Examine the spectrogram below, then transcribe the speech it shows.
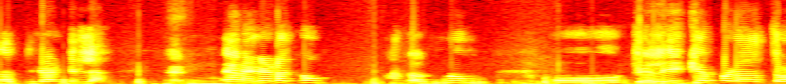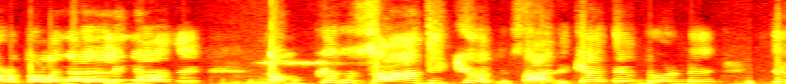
നിർത്തി കണ്ടില്ല. എങ്ങനെ കിടക്കും? അതൊന്നും തെളിയിക്കപ്പെടാത്തോടത്തോളം കാലം അല്ലെങ്കിൽ അത് നമുക്കിത് സാധിക്കും. അത് സാധിക്കാത്ത എന്തുകൊണ്ട്? ഇത്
